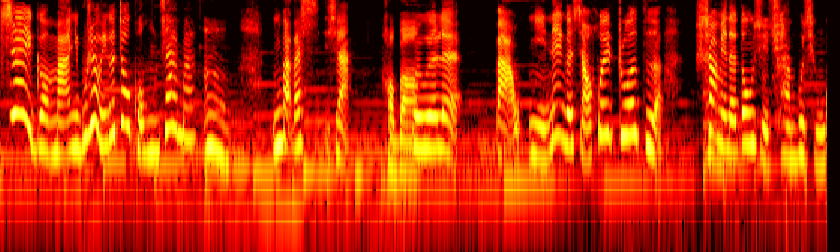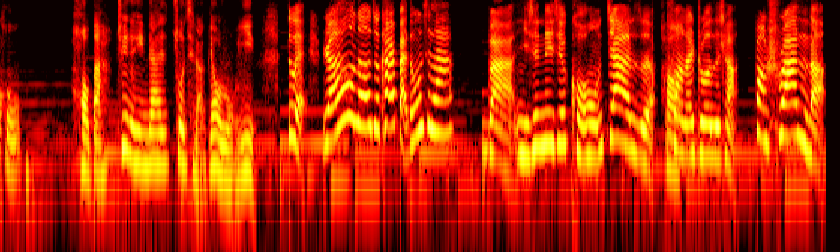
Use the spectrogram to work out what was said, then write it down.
这个嘛，你不是有一个叫口红架吗？嗯，你把它洗一下，好吧微。微嘞，把你那个小灰桌子上面的东西全部清空。好吧，这个应该做起来比较容易。对，然后呢就开始摆东西啦，把你是那些口红架子放在桌子上，放刷子的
